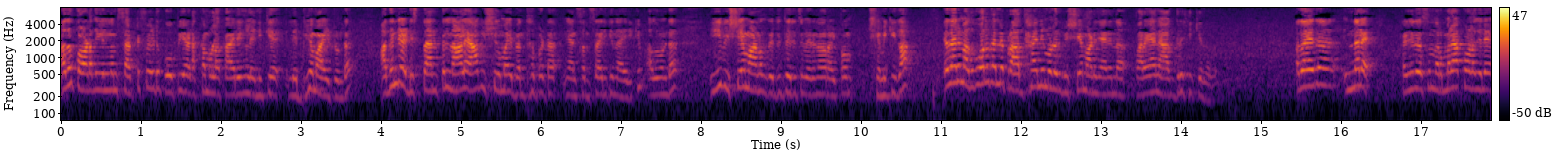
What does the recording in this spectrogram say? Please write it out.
അത് കോടതിയിൽ നിന്നും സർട്ടിഫൈഡ് കോപ്പി അടക്കമുള്ള കാര്യങ്ങൾ എനിക്ക് ലഭ്യമായിട്ടുണ്ട്. അതിന്റെ അടിസ്ഥാനത്തിൽ നാളെ ആ വിഷയവുമായി ബന്ധപ്പെട്ട് ഞാൻ സംസാരിക്കുന്നതായിരിക്കും. അതുകൊണ്ട് ഈ വിഷയമാണ് തെറ്റിദ്ധരിച്ച് വരുന്നവർ അല്പം ക്ഷമിക്കുക. ഏതായാലും അതുപോലെ തന്നെ പ്രാധാന്യമുള്ള ഒരു വിഷയമാണ് ഞാനിന്ന് പറയാൻ ആഗ്രഹിക്കുന്നത്. അതായത് ഇന്നലെ കഴിഞ്ഞ ദിവസം നിർമ്മല കോളേജിലെ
